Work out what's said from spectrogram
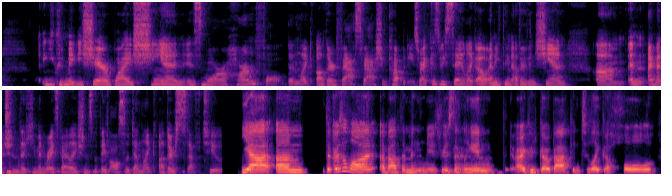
you could maybe share why Shein is more harmful than like other fast fashion companies, right? Because we say like, oh, anything other than Shein um, and I mentioned the human rights violations, but they've also done like other stuff too. Yeah, um, there's a lot about them in the news recently, and I could go back into like a whole.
